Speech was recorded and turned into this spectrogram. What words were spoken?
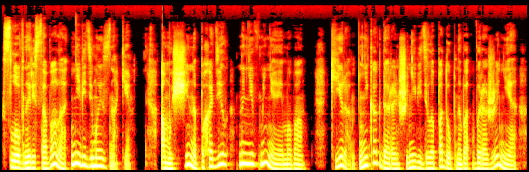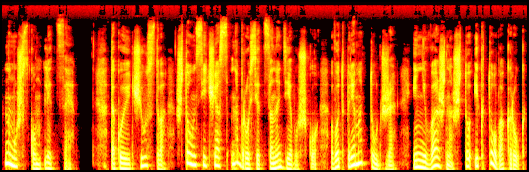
словно рисовала невидимые знаки. А мужчина походил на невменяемого. Кира никогда раньше не видела подобного выражения на мужском лице. Такое чувство, что он сейчас набросится на девушку, вот прямо тут же, и неважно, что и кто вокруг,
